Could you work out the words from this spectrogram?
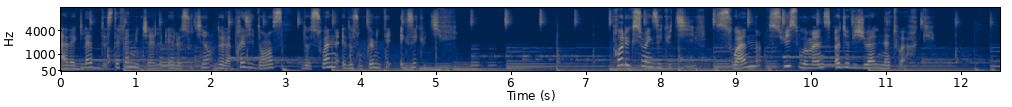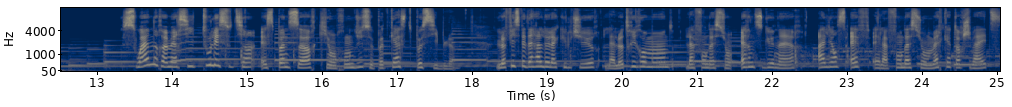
avec l'aide de Stéphane Mitchell et le soutien de la présidence de Swan et de son comité exécutif. Production exécutive Swan, Swiss Women's Audiovisual Network. Swan remercie tous les soutiens et sponsors qui ont rendu ce podcast possible. L'Office fédéral de la culture, la Loterie romande, la Fondation Ernst Gunner, Alliance F et la Fondation Mercator Schweiz,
